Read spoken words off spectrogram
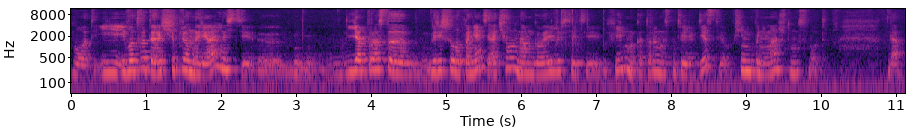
Вот. И, и вот в этой расщепленной реальности э, я просто решила понять, о чем нам говорили все эти фильмы, которые мы смотрели в детстве, вообще не понимая, что мы смотрим. Да.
